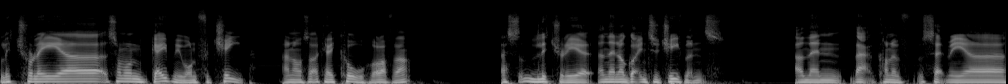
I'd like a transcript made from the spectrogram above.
literally uh, someone gave me one for cheap, and I was like, okay, cool, I'll have that. That's literally it. And then I got into achievements, and then that kind of set me. Uh,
